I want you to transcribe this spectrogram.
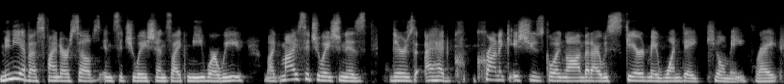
many of us find ourselves in situations like me where we, like my situation is there's, I had cr- chronic issues going on that I was scared may one day kill me, right?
